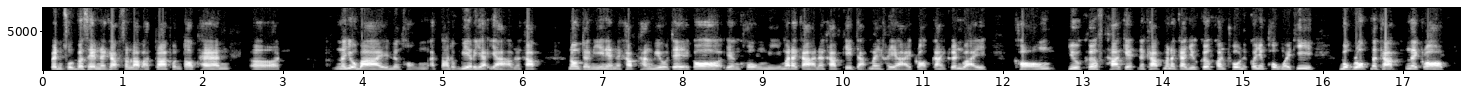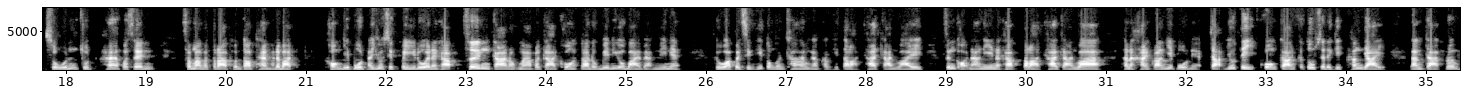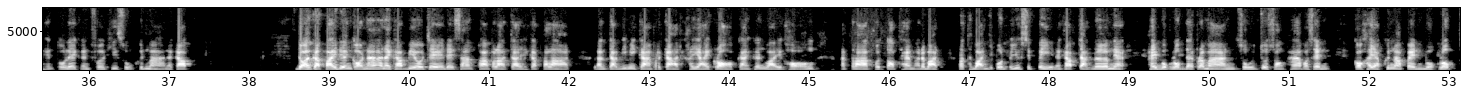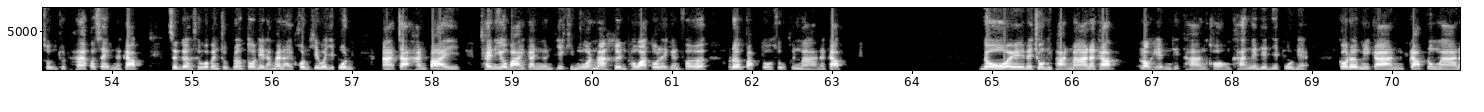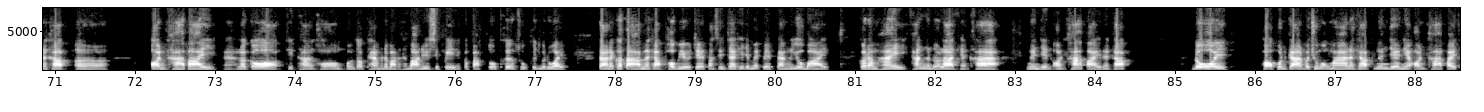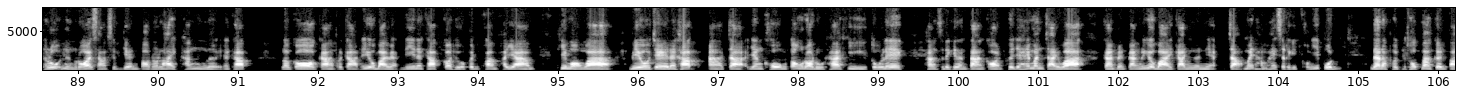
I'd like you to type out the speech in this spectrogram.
เป็น 0%นะครับสำหรับอัตราผลตอบแทนนโยบายเรื่องของอัตราดอกเบี้ยระยะยาวนะครับ นอกจากนี้เนี่ยนะครับทาง BOJ ก็ยังคงมีมาตรการนะครับที่จะไม่ขยายกรอบการเคลื่อนไหว ของ yield curve target นะครับมาตรการ yield curve control เนี่ยก็ยังคงไว้ที่บวกลบนะครับในกรอบ 0.5%สำหรับอัตราผลตอบแทนพันธบัตรของญี่ปุ่นอายุ 10 ปีด้วยนะครับ ซึ่งการออกมาประกาศคงอัตราดอกเบี้ยนโยบายแบบนี้เนี่ยถือว่าเป็นสิ่งที่ตรงกันข้ามครับกับที่ตลาดคาดการไว้ ซึ่งก่อนหน้านี้นะครับตลาดคาดการว่าธนาคารกลางญี่ปุ่นเนี่ยจะยุติโครงการกระตุ้นเศรษฐกิจครั้งใหญ่ หลังจากเริ่มเห็นตัวเลขเงินเฟอ้อที่สูงขึ้นมานะครับ ย้อนกลับไปเดือนก่อนหน้านะครับ BOJ ได้สร้างความประหลาดใจให้กับตลาด หลังจากที่มีการประกาศขยายกรอบการเคลื่อนไหวของอัตราผลตอบแทนพันธบัตรรัฐบาลญี่ปุ่นอายุ 10 ปีนะครับจากเดิมเนี่ยให้บวกลบได้ประมาณ 0.25%ก็ขยับขึ้นมาเป็นบวกลบ 0.5%นะครับซึ่งก็ถือว่าเป็นจุดเริ่มต้นที่ทำให้หลายคนคิดว่าญี่ปุ่นอาจจะหันไปใช้นโยบายการเงินที่เข้มงวดมากขึ้นเพราะว่าตัวเลขเงินเฟ้อเริ่มปรับตัวสูงขึ้นมานะครับ โดยในช่วงที่ผ่านมานะครับ เราเห็นทิศทางของค่าเงินเยนญี่ปุ่นเนี่ยก็เริ่มมีการกลับลงมานะครับอ่อนค่าไปอ่าแล้วก็ทิศทางของผลตอบแทนพันธบัตรรัฐบาลอายุ10 ปีเนี่ยก็ปรับตัวเพิ่มสูงขึ้นมาด้วย แต่นั้นก็ตามนะครับพอ BOJ ตัดสินใจที่จะไม่เปลี่ยนแปลงนโยบาย ก็ทำให้ค่าเงินดอลลาร์แข็งค่าเงินเยนอ่อนค่าไปนะครับ โดยพอผลการประชุมออกมานะครับเงินเยนเนี่ยอ่อนค่าไปทะลุ 130 เยนต่อดอลลาร์อีกครั้งหนึ่งเลยนะครับแล้วก็การประกาศนโยบายแบบนี้นะครับก็ถือว่าเป็นความพยายามที่มองว่า BOJ นะครับอาจจะยังคงต้องรอดูท่าทีตัวเลขทางเศรษฐกิจต่างๆ ก่อน เพื่อจะให้มั่นใจว่าการเปลี่ยนแปลงนโยบายการเงินเนี่ยจะไม่ทำให้เศรษฐกิจของญี่ปุ่น ได้รับผลกระทบมากเกินไป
